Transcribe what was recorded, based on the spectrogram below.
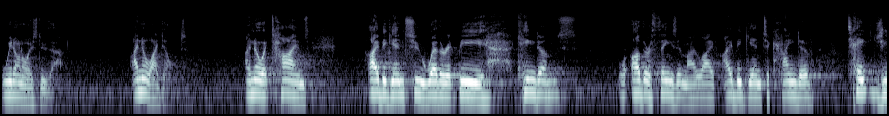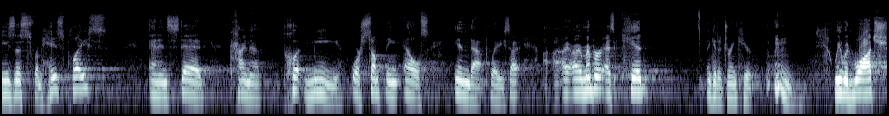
we don't always do that. I know I don't. I know at times I begin to, whether it be kingdoms or other things in my life, I begin to kind of take Jesus from his place and instead kind of put me or something else in that place. I, I, I remember as a kid, let me get a drink here. we would watch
